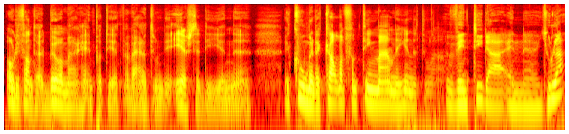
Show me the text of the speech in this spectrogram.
olifanten uit Burma geïmporteerd. We waren toen de eerste die een, uh, een koe met een kalf van tien maanden hier naartoe haalden. Wintida en uh, Jula.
